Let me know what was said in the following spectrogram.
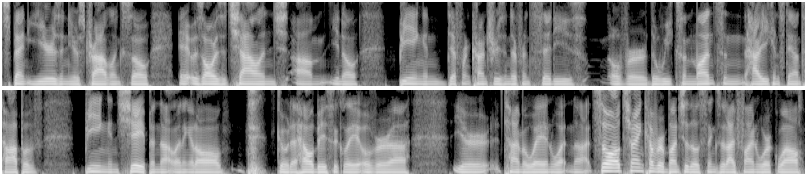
spent years and years traveling, so it was always a challenge. Um, you know, being in different countries and different cities over the weeks and months, and how you can stay on top of being in shape and not letting it all go to hell, basically over uh, your time away and whatnot. So I'll try and cover a bunch of those things that I find work well,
